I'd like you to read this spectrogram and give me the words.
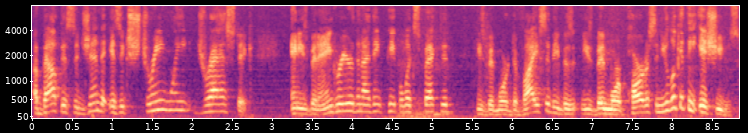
about this agenda is extremely drastic. And he's been angrier than I think people expected. He's been more divisive. He's been more partisan. You look at the issues.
